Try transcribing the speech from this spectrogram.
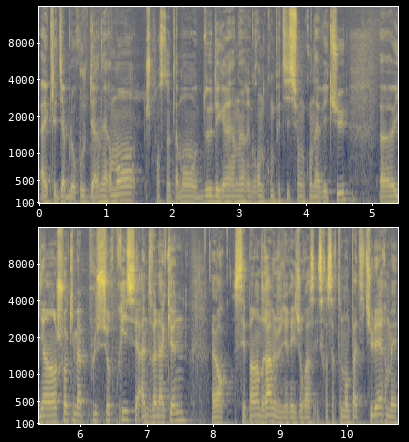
avec les Diables Rouges dernièrement. Je pense notamment aux deux des dernières grandes compétitions qu'on a vécues. Euh, Il y a un choix qui m'a plus surpris, c'est Hans Van Aken. Alors, c'est pas un drame, je dirais, il, jouera, il sera certainement pas titulaire, mais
